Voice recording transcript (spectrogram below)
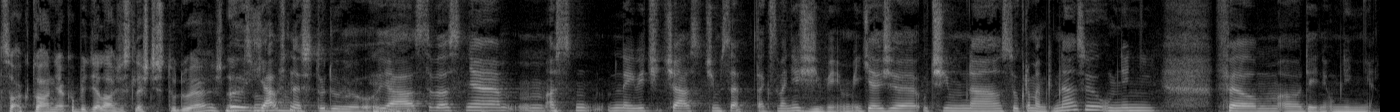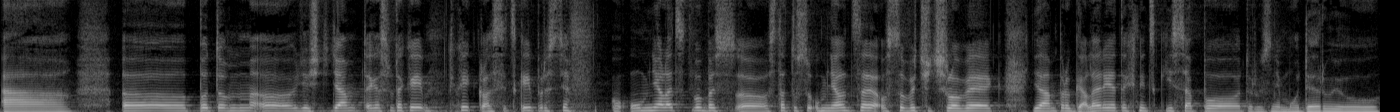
co aktuálně jakoby děláš, jestli ještě studuješ? Ne? Něco? Já už nestuduju. Mm-hmm. Já se vlastně mm, asi největší část, čím se takzvaně živím, je, že učím na soukromém gymnáziu umění, film, eh, dějiny umění a uh, potom uh, ještě dělám, tak já jsem taky takový klasický prostě umělectvo bez uh, statusu umělce, osobeč člověk, dělám pro galerie technický support, různě moderuju,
